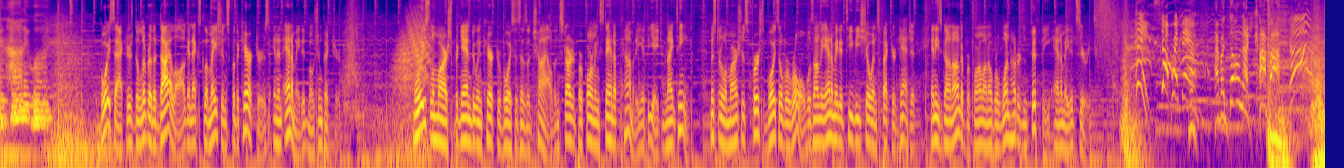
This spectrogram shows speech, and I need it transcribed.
in Hollywood. Voice actors deliver the dialogue and exclamations for the characters in an animated motion picture. Maurice LaMarche began doing character voices as a child and started performing stand up comedy at the age of 19. Mr. LaMarche's first voiceover role was on the animated TV show Inspector Gadget, and he's gone on to perform on over 150 animated series. Hey, stop right there! Have a donut, copper! Oh!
